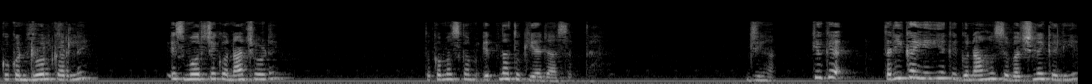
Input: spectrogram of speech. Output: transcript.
کو کنٹرول کر لیں۔ اس مورچے کو نہ چھوڑیں تو کم از کم اتنا تو کیا جا سکتا ہے۔ جی ہاں کیونکہ طریقہ یہی ہے کہ گناہوں سے بچنے کے لیے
